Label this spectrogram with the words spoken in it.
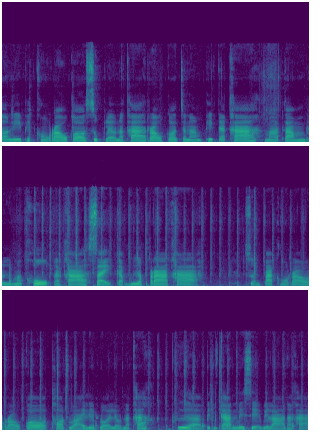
ตอนนี้พริกของเราก็สุกแล้วนะคะ เราก็จะนำพริกนะคะ มาตำหรือมาโขกนะคะ ใส่กับเนื้อปลาค่ะ ส่วนปลาของเราเราก็ทอดไว้เรียบร้อยแล้วนะคะ เพื่อเป็นการไม่เสียเวลานะคะ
